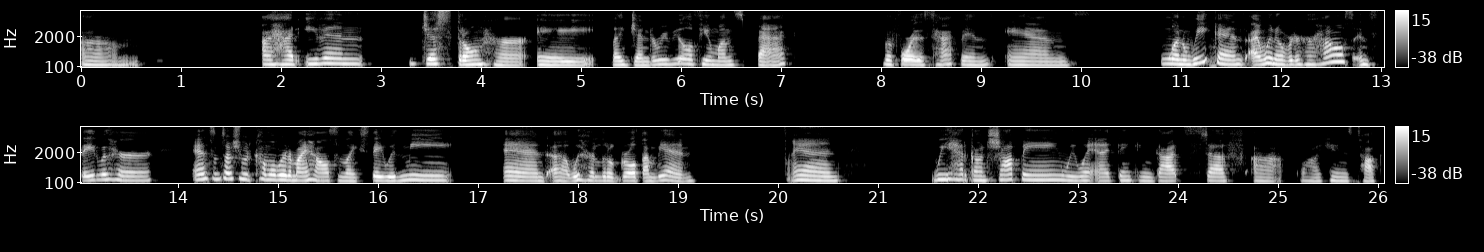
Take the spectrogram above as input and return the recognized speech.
um i had even just thrown her a like gender reveal a few months back before this happened and one weekend I went over to her house and stayed with her. And sometimes she would come over to my house and like stay with me and uh, with her little girl también. And we had gone shopping. We went, I think, and got stuff. Uh, wow, I can't even talk.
